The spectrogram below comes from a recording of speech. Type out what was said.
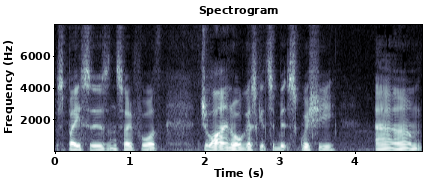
spaces and so forth. July and August gets a bit squishy. Um,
